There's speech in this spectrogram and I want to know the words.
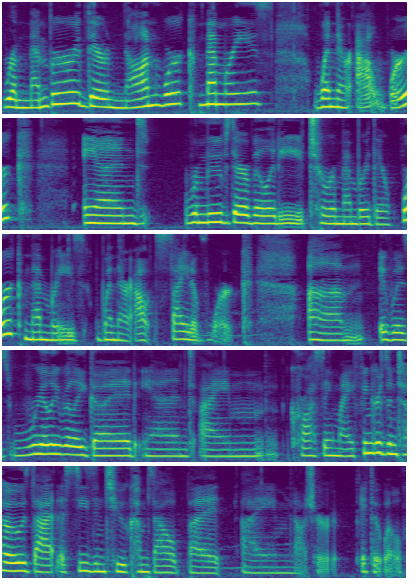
remember their non work memories when they're at work and removes their ability to remember their work memories when they're outside of work. Um, it was really, really good, and I'm crossing my fingers and toes that a season two comes out, but I'm not sure if it will.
